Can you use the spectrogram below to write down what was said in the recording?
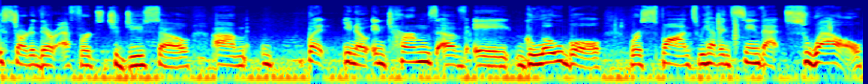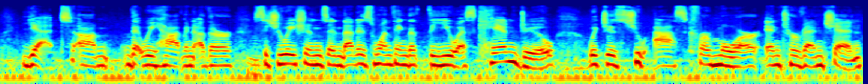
started their efforts to do so. Um, but, you know, in terms of a global response, we haven't seen that swell yet um, that we have in other situations. And that is one thing that the U.S. can do, which is to ask for more intervention.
